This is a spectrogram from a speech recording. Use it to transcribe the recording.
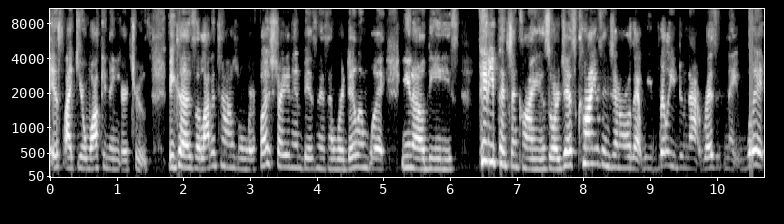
it's like you're walking in your truth because a lot of times when we're frustrated in business and we're dealing with you know these penny pinching clients or just clients in general that we really do not resonate with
